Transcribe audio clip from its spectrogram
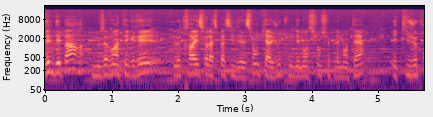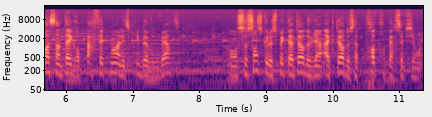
Dès le départ, nous avons intégré le travail sur la spatialisation qui ajoute une dimension supplémentaire et qui, je crois, s'intègre parfaitement à l'esprit d'œuvre ouverte, en ce sens que le spectateur devient acteur de sa propre perception.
